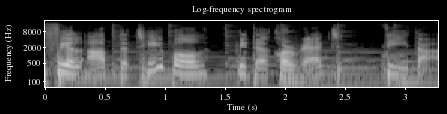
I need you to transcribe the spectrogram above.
Fill up the table with the correct data.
